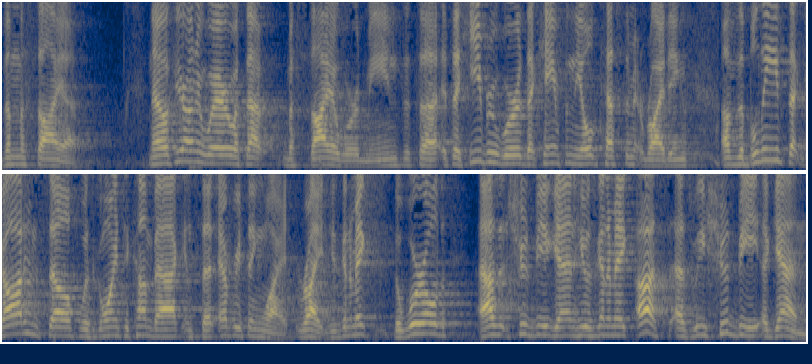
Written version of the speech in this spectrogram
the Messiah? Now, if you're unaware what that Messiah word means, it's a, it's a Hebrew word that came from the Old Testament writings of the belief that God Himself was going to come back and set everything right. right. He's going to make the world as it should be again. He was going to make us as we should be again.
